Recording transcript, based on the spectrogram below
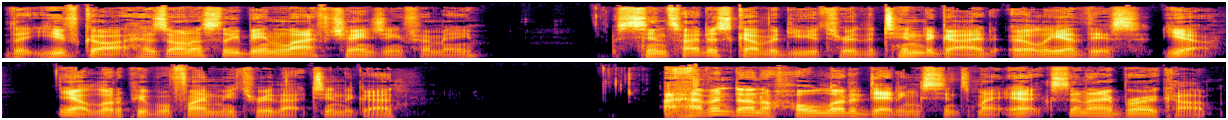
that you've got has honestly been life changing for me since I discovered you through the Tinder guide earlier this year. Yeah, a lot of people find me through that Tinder guide. I haven't done a whole lot of dating since my ex and I broke up.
